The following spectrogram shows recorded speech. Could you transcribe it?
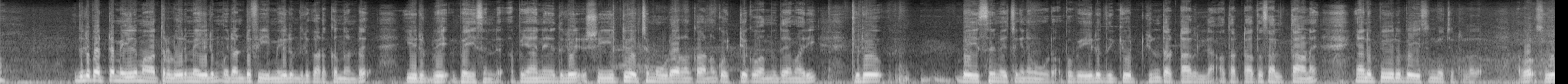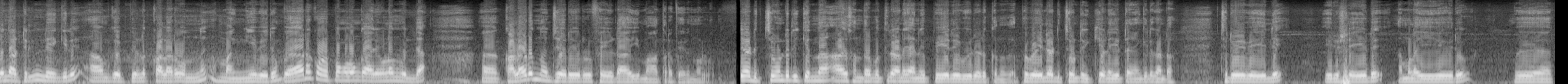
ഇതിൽ പറ്റ മെയിൽ മാത്രമേ ഉള്ളൂ ഒരു മെയിലും രണ്ട് ഫീമെയിലും ഇതിൽ കിടക്കുന്നുണ്ട് ഈ ഒരു ബേസിനിൽ അപ്പോൾ ഞാൻ ഇതിൽ ഷീറ്റ് വെച്ച് മൂടാറ് കാരണം കൊറ്റൊക്കെ വന്ന് ഇതേമാതിരി ഒരു ബേസിൻ വെച്ച് ഇങ്ങനെ മൂടും അപ്പോൾ വെയിൽ ഇതിക്ക് ഒരിക്കലും തട്ടാറില്ല. ആ തട്ടാത്ത സ്ഥലത്താണ് ഞാനിപ്പോൾ ഈ ഒരു ബേസിൻ വെച്ചിട്ടുള്ളത്. അപ്പോൾ സൂര്യൻ തട്ടിലില്ലെങ്കിൽ ആ ഗപ്പിയുടെ കളർ ഒന്ന് മങ്ങി വരും. വേറെ കുഴപ്പങ്ങളും കാര്യങ്ങളൊന്നുമില്ല കളറൊന്നും ചെറിയൊരു ഫെയ്ഡായി മാത്രമേ വരുന്നുള്ളൂ. അടിച്ചുകൊണ്ടിരിക്കുന്ന ആ സന്ദർഭത്തിലാണ് ഞാൻ ഇപ്പോൾ ഈ ഒരു വീട് എടുക്കുന്നത്. ഇപ്പോൾ വെയിൽ അടിച്ചുകൊണ്ടിരിക്കുകയാണ് ഈ ടാങ്കിൽ കണ്ടോ? ചെറിയൊരു വെയിൽ ഈ ഒരു ഷെയ്ഡ് നമ്മളെ ഈ ഒരു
